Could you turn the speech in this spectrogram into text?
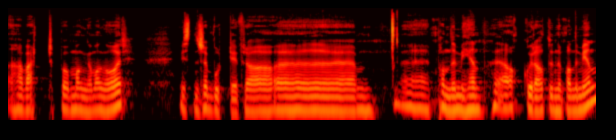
har vært på mange, mange år. Hvis en ser bort ifra øh, øh, pandemien, akkurat under pandemien,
